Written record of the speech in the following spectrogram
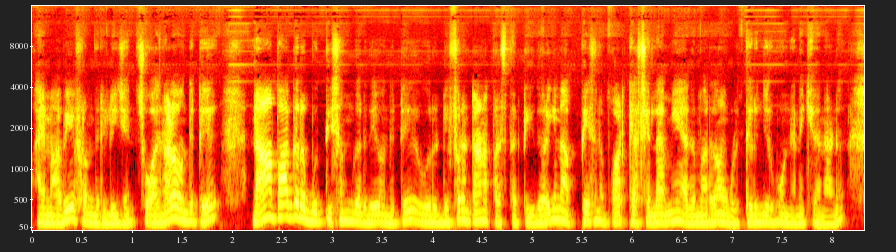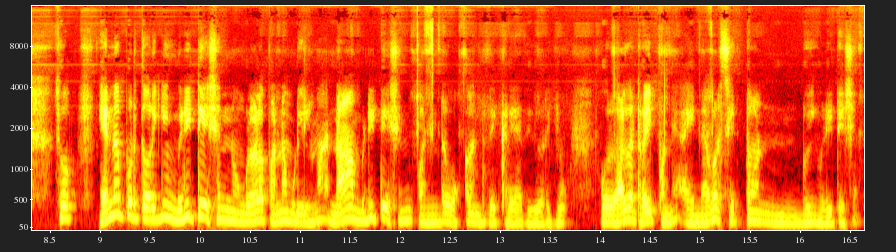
I am away from the religion so அதனால் வந்துட்டு நான் பார்க்குற புத்திசம்ங்கிறதே வந்துட்டு ஒரு டிஃப்ரெண்ட்டான பர்ஸ்பெக்டிவ் இது வரைக்கும் நான் பேசின பாட்காஸ்ட் எல்லாமே அது மாதிரி தான் உங்களுக்கு தெரிஞ்சிருக்கும்னு நினைக்கிறேன் நான். ஸோ என்னை பொறுத்த வரைக்கும் மெடிடேஷன் உங்களால் பண்ண முடியலன்னா நான் மெடிடேஷன் பண்ணுற உட்காந்ததே கிடையாது இது வரைக்கும். ஒரு காலத்தில் ட்ரை பண்ணேன். I never sit on doing meditation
